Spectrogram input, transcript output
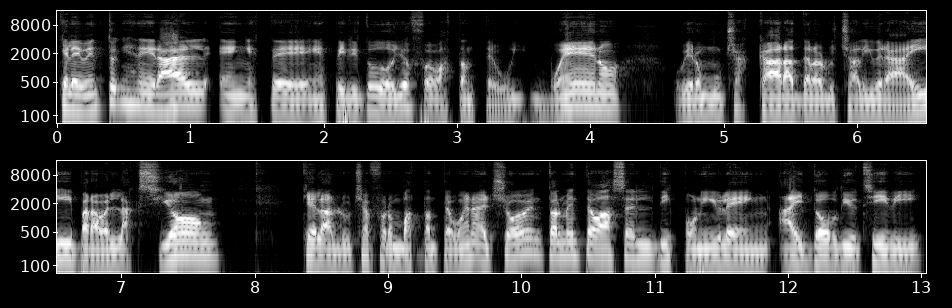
Que el evento en general en, este, en Espíritu Dojo fue bastante bueno. Hubieron muchas caras de la lucha libre ahí para ver la acción. Que las luchas fueron bastante buenas. El show eventualmente va a ser disponible en IWTV,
